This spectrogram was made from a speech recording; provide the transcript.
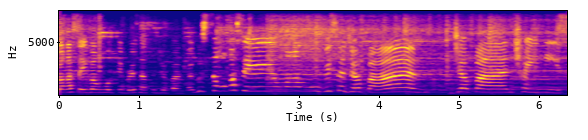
baka sa ibang multiverse subscribers nasa Japan. Gusto ko kasi yung mga movies sa Japan. Japan, Chinese.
